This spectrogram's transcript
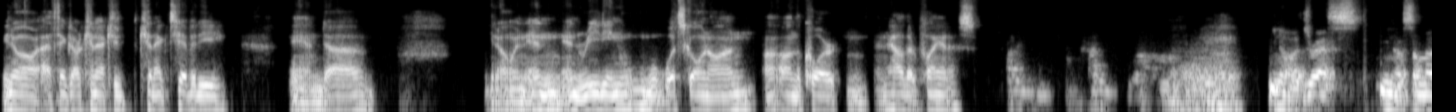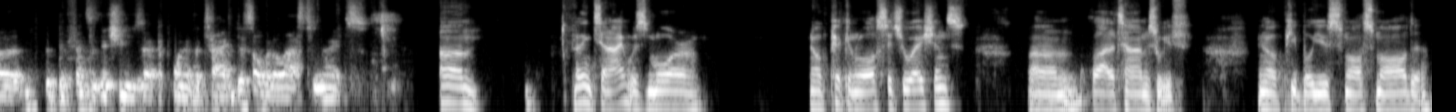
you know, I think our connected connectivity and, uh, you know, and, and, and reading what's going on on the court and, and how they're playing us you know, address, you know, some of the defensive issues at the point of attack just over the last two nights? Um, I think tonight was more, you know, pick and roll situations. Um, a lot of times we've, you know, people use small, small to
